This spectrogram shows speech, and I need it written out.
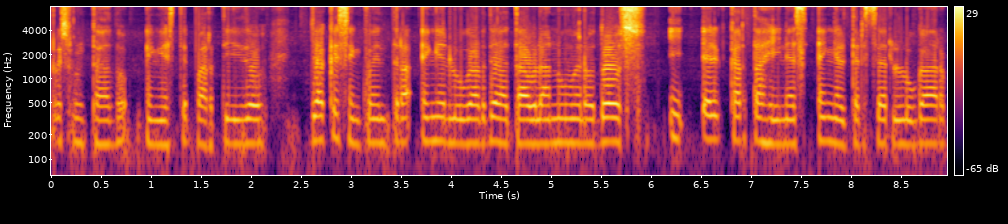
resultado en este partido, ya que se encuentra en el lugar de la tabla número 2 y el Cartagines en el tercer lugar.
